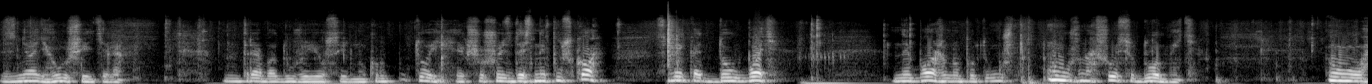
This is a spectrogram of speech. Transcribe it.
Знять глушителя. Не треба дуже його сильно крутити. Той, якщо щось десь не пуска, смикать, довбать не бажано, тому що можна щось одломити. О,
